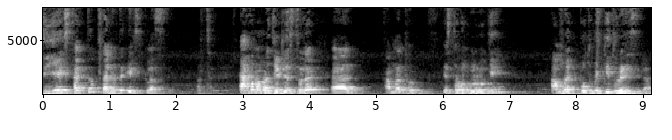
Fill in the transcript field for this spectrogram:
ডিএক্স থাকতো, তাহলে হতো এক্স প্লাস সি আচ্ছা এখন আমরা জেড স্থলে আমরা স্থাপন করব কি? আমরা প্রথমে কি ধরে নিয়েছিলাম?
